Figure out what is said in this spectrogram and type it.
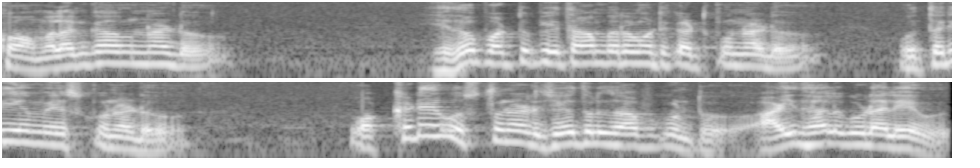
కోమలంగా ఉన్నాడు ఏదో పట్టు పీతాంబరం ఒకటి కట్టుకున్నాడు ఉత్తరీయం వేసుకున్నాడు. ఒక్కడే వస్తున్నాడు చేతులు చాపుకుంటూ ఆయుధాలు కూడా లేవు.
